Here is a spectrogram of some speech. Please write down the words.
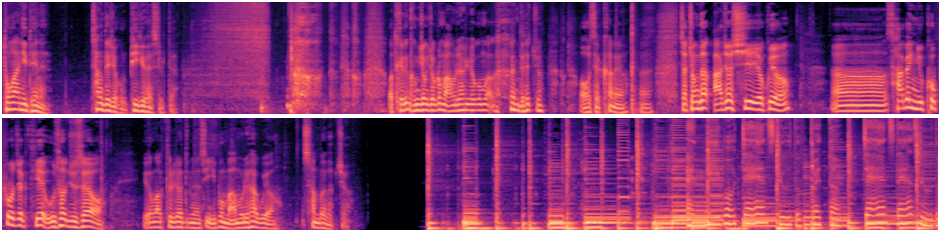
동안이 되는, 상대적으로 비교했을 때. 어떻게든 긍정적으로 마무리하려고 막 하는데 좀 어색하네요. 네. 자, 정답 아저씨였고요. 아, 406호 프로젝트에 웃어주세요. 이 음악 들려드리면서 2부 마무리하고요. 3부에 뵙죠. Will dance to the rhythm. dance dance to the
